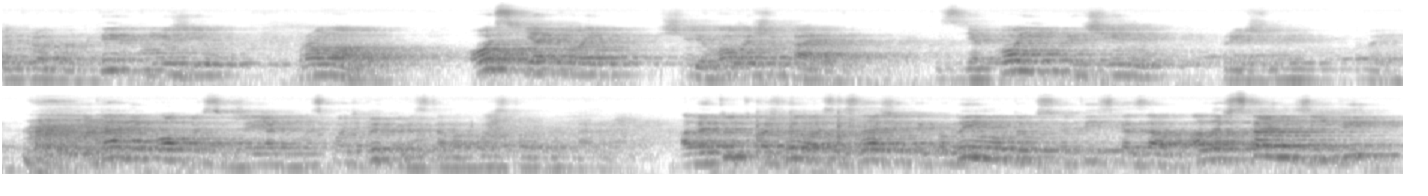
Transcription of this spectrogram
Петро до тих мужів, промовив, ось я той, що його ви шукаєте, з якої причини прийшли ви. І далі опис вже, як Господь використав апостола Петра. Але тут важливо зазначити, коли йому Дух Святий сказав, але встань і зійди,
